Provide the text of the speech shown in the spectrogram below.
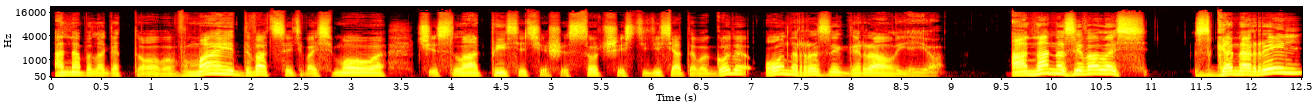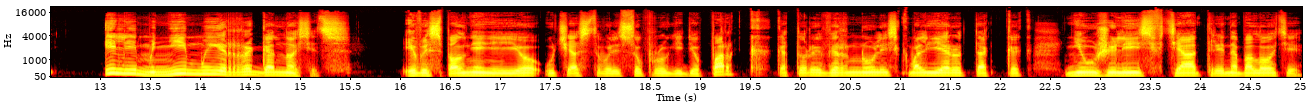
она была готова. В мае 28 числа 1660 года он разыграл ее. Она называлась «Сгонорель» или «Мнимый рогоносец» и в исполнении ее участвовали супруги Дюпарк, которые вернулись к Мольеру, так как не ужились в театре на болоте,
